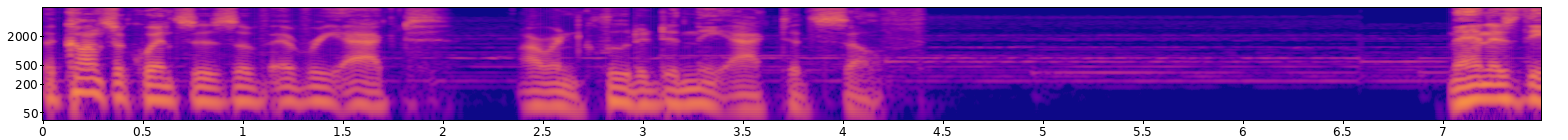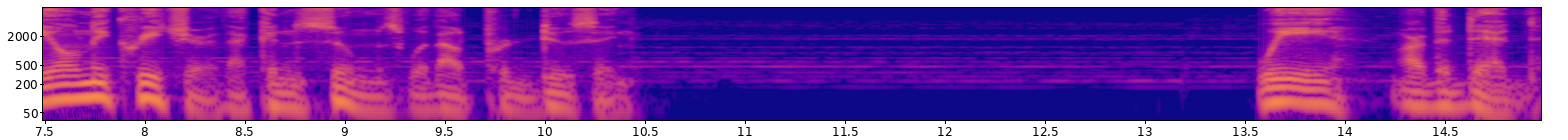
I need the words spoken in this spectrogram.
The consequences of every act are included in the act itself. Man is the only creature that consumes without producing. We are the dead.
